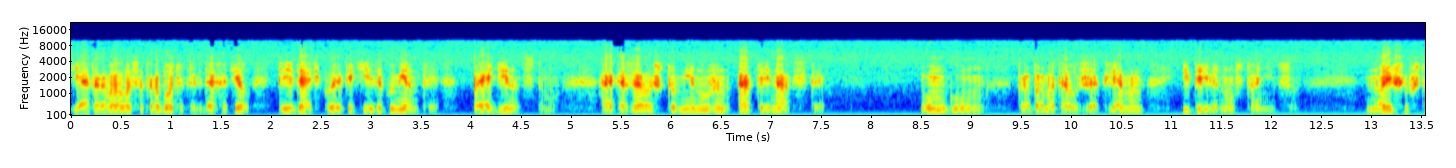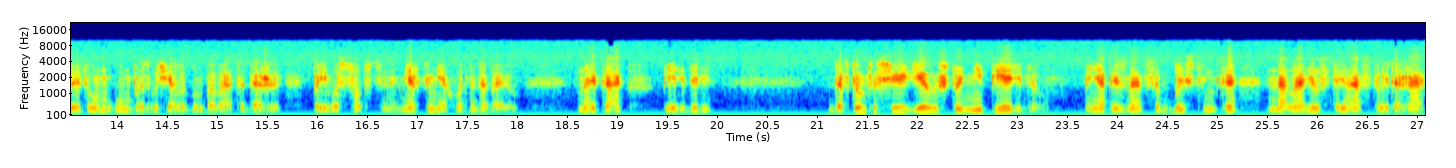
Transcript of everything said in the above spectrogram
Я оторвал вас от работы, когда хотел передать кое-какие документы, П-11, а оказалось, что мне нужен А-13». «Ум-гум», — пробормотал Джек Лемон и перевернул страницу. Но, решив, что это умгум прозвучало грубовато, даже по его собственным меркам, неохотно добавил. «Ну и как? Передали?» «Да в том-то все и дело, что не передал. Меня, признаться, быстренько наладил с тринадцатого этажа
